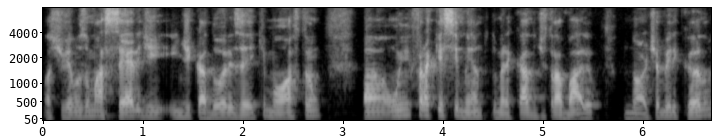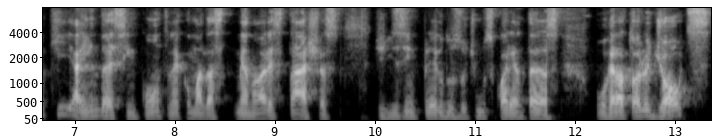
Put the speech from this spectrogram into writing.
nós tivemos uma série de indicadores aí que mostram uh, um enfraquecimento do mercado de trabalho norte-americano, que ainda se encontra né, com uma das menores taxas de desemprego dos últimos 40 anos. O relatório JOLTS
